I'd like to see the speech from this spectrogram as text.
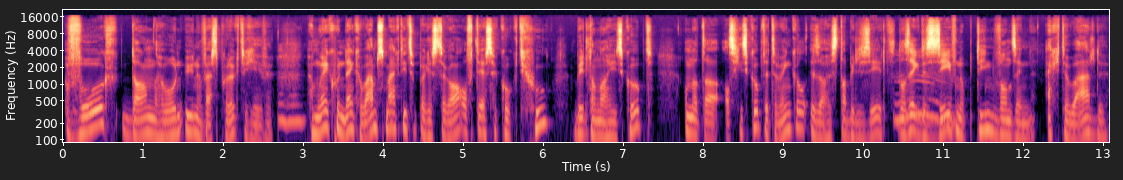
Voor dan gewoon u een vers product te geven. Mhm. Je moet eigenlijk gewoon denken, waarom smaakt iets op een restaurant of thuis gekookt goed, beter dan dat je iets koopt? Omdat dat, als je iets koopt uit de winkel, is dat gestabiliseerd. Dat is eigenlijk de 7 op 10 van zijn echte waarde.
